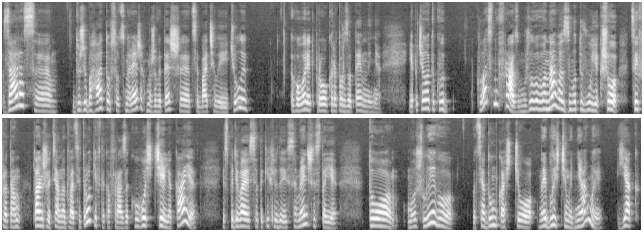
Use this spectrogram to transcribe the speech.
Зараз е, дуже багато в соцмережах, може, ви теж е, це бачили і чули, говорять про коридор затемнення. Я почала таку класну фразу, можливо, вона вас змотивує, якщо цифра там план життя на 20 років, така фраза, кого ще лякає, я сподіваюся, таких людей все менше стає, то можливо, оця думка, що найближчими днями, як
